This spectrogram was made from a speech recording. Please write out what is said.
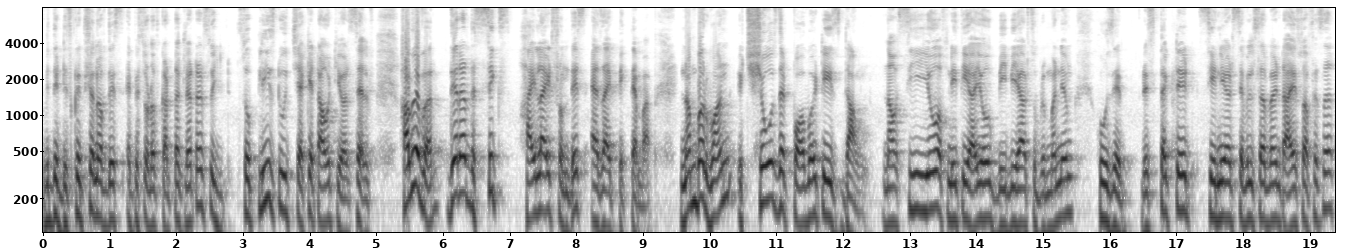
with the description of this episode of Cut Letters. So, so please do check it out yourself. However, there are the six highlights from this as I pick them up. Number one, it shows that poverty is down. Now, CEO of Niti Aayog, BVR Subramanian, who's a respected senior civil servant, IAS officer,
